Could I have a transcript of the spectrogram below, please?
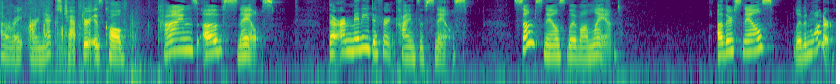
All right, our next chapter is called Kinds of Snails. There are many different kinds of snails. Some snails live on land. Other snails live in water.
